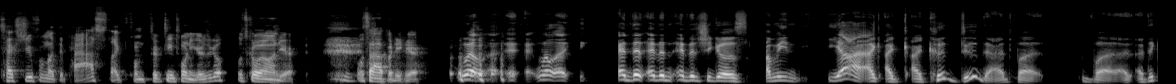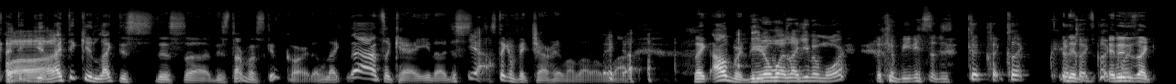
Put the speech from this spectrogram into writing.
text you from like the past, like from 15, 20 years ago? What's going on here? What's happening here? well, uh, uh, well, uh, and then and then and then she goes. I mean, yeah, I I, I could do that, but but I, think I think you, I think you like this this uh this Starbucks gift card. I'm like, nah, it's okay. You know, just Yeah. just take a picture of him. Blah blah blah. blah. Like Albert, Do You know what? Like even more, the convenience of just click, click, click, And click, then, click, and it's like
